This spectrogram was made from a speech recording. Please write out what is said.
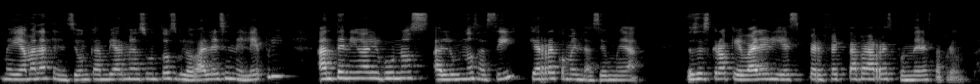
me llama la atención cambiarme a asuntos globales en el EPRI, ¿han tenido algunos alumnos así? ¿Qué recomendación me dan? Entonces creo que Valerie es perfecta para responder esta pregunta.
